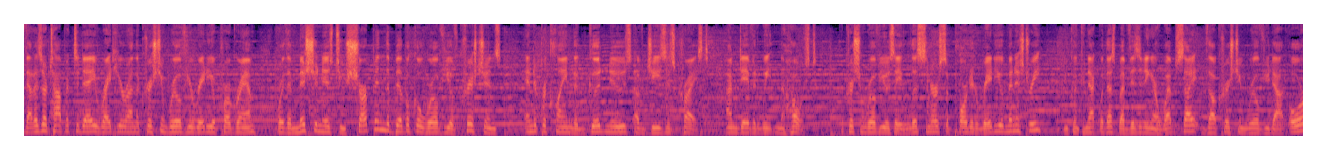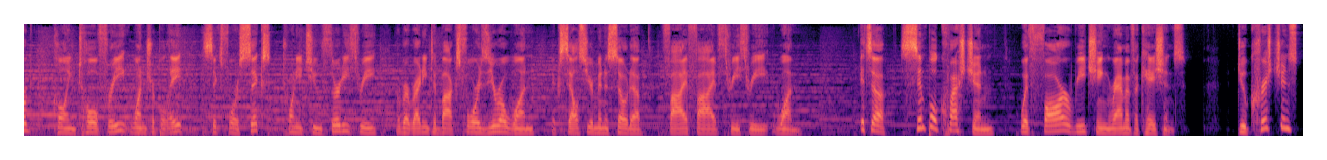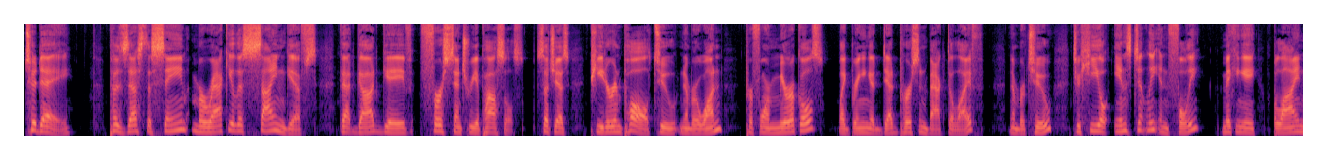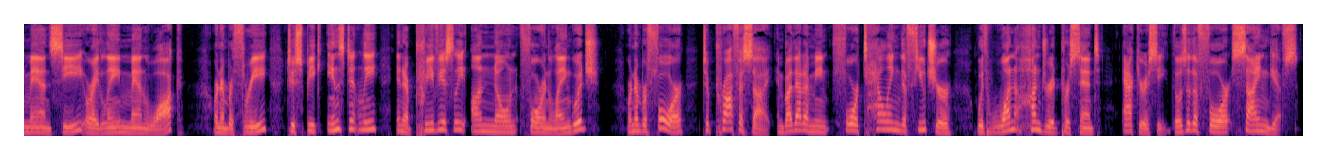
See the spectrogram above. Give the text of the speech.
That is our topic today, right here on the Christian Worldview radio program, where the mission is to sharpen the biblical worldview of Christians and to proclaim the good news of Jesus Christ. I'm David Wheaton, the host. The Christian Worldview is a listener supported radio ministry. You can connect with us by visiting our website, thechristianworldview.org, calling toll free 1 646 2233, or by writing to Box 401, Excelsior, Minnesota 55331. It's a simple question with far reaching ramifications. Do Christians today possess the same miraculous sign gifts that God gave first century apostles, such as Peter and Paul, to number one, perform miracles like bringing a dead person back to life, number two, to heal instantly and fully, making a blind man see or a lame man walk, or number three, to speak instantly in a previously unknown foreign language, or number four, to prophesy. And by that I mean foretelling the future with 100% accuracy. Those are the four sign gifts.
